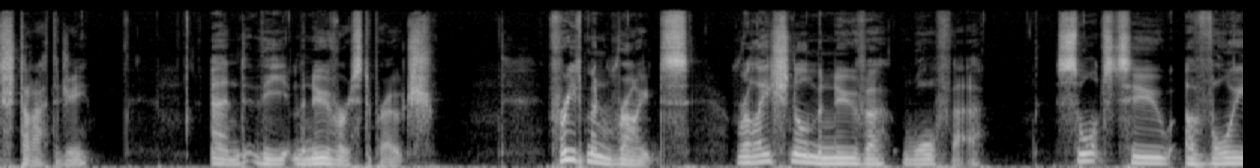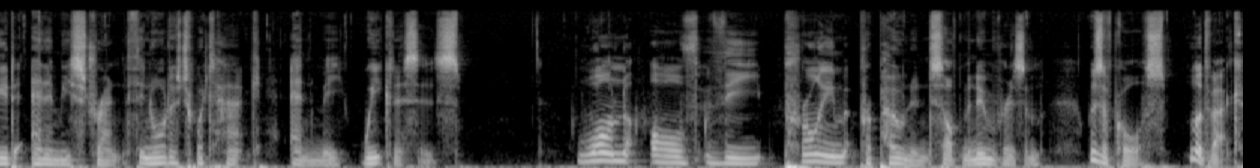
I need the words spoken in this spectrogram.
strategy, and the maneuverist approach. Friedman writes Relational maneuver warfare sought to avoid enemy strength in order to attack enemy weaknesses. One of the prime proponents of maneuverism was, of course, Luttwak.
